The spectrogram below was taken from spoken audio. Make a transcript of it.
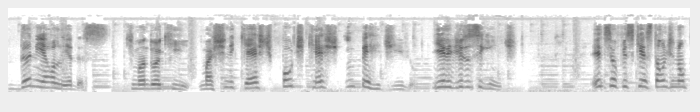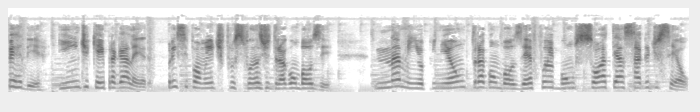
Daniel Ledas, que mandou aqui MachineCast Podcast Imperdível. E ele diz o seguinte: esse eu fiz questão de não perder e indiquei pra galera, principalmente pros fãs de Dragon Ball Z. Na minha opinião, Dragon Ball Z foi bom só até a saga de Cell,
